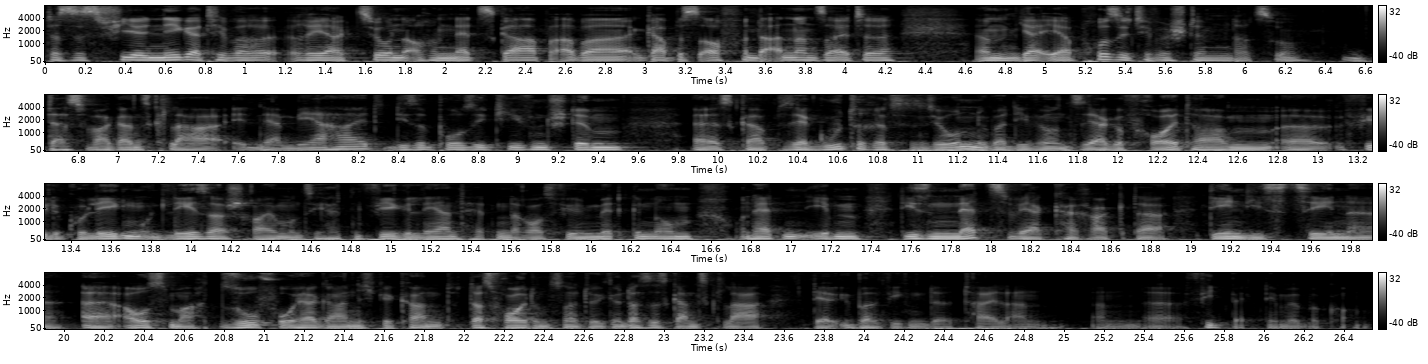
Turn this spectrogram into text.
dass es viel negative Reaktionen auch im Netz gab, aber gab es auch von der anderen Seite ähm, ja eher positive Stimmen dazu? Das war ganz klar in der Mehrheit, diese positiven Stimmen. Äh, es gab sehr gute Rezensionen, über die wir uns sehr gefreut haben. Äh, viele Kollegen und Leser schreiben und sie hätten viel gelernt, hätten daraus viel mitgenommen und hätten eben diesen Netzwerkcharakter, den die Szene äh, ausmacht, so vorher gar nicht gekannt. Das freut uns natürlich und das ist ganz klar klar der überwiegende Teil an, an äh, Feedback, den wir bekommen.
